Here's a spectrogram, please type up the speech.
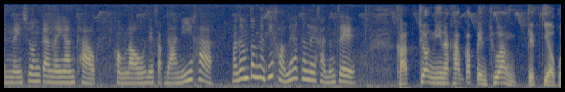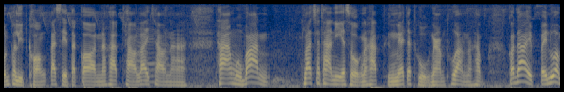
นในช่วงการรายงานข่าวของเราในสัปดาห์นี้ค่ะ มาเริ่มต้นกันที่ข่าวแรกกันเลยค่ะน้องเจครับช่วงนี้นะครับก็เป็นช่วงเก็บเกี่ยวผลผลิตของเกษตรกรนะครับ ชาวไร่ชาวนา ทางหมู่บ้าน ราชธานีอโศกนะครับ ถึงแม้จะถูกน้ำท่วมนะครับ ก็ได้ไปร่วม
